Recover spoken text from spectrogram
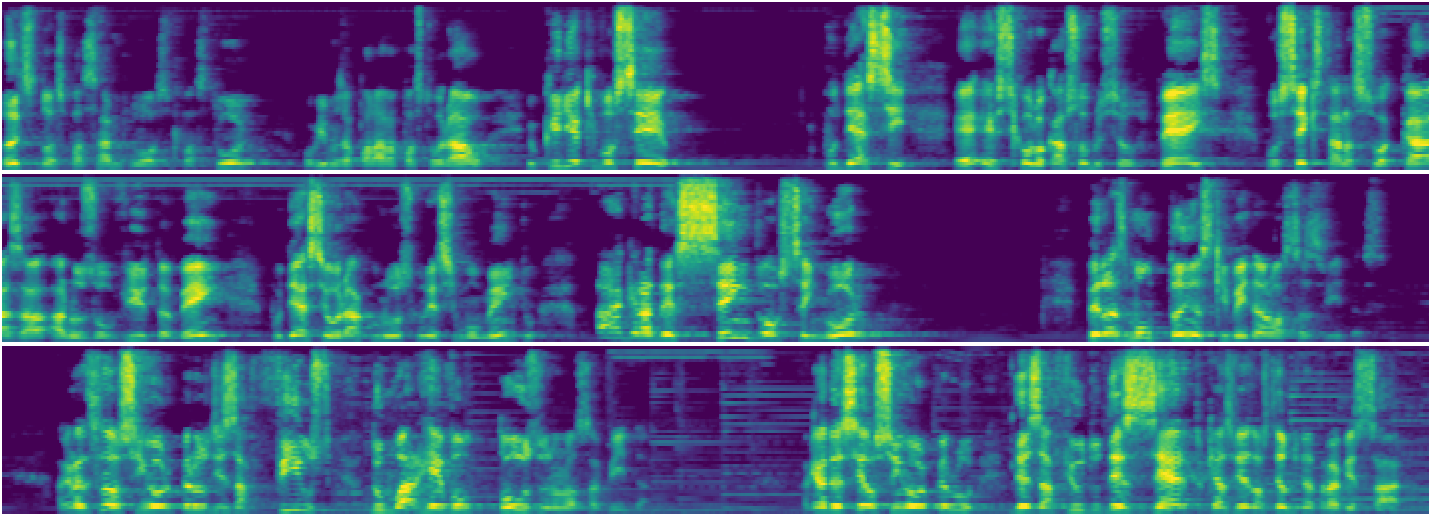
Antes de nós passarmos para o nosso pastor, ouvimos a palavra pastoral, eu queria que você pudesse é, se colocar sobre os seus pés, você que está na sua casa a, a nos ouvir também, pudesse orar conosco nesse momento, agradecendo ao Senhor pelas montanhas que vêm nas nossas vidas, agradecendo ao Senhor pelos desafios do mar revoltoso na nossa vida, agradecer ao Senhor pelo desafio do deserto que às vezes nós temos que atravessar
